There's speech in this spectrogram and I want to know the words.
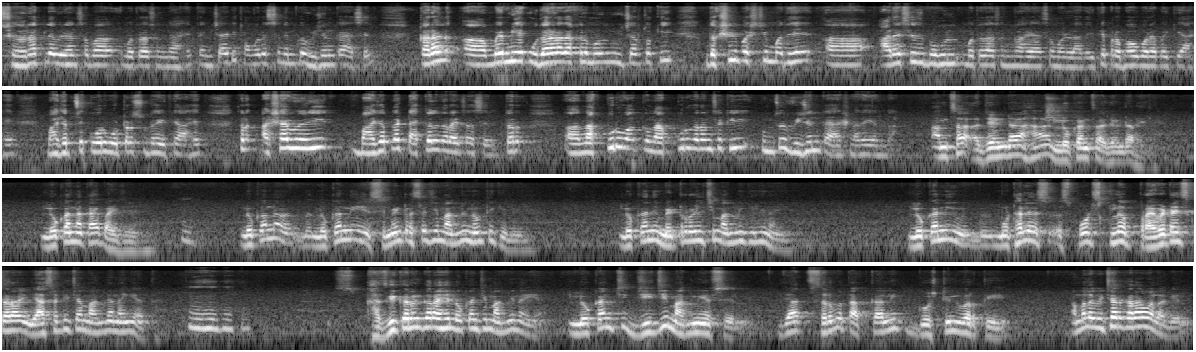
शहरातल्या विधानसभा मतदारसंघ आहेत त्यांच्यासाठी काँग्रेसचं नेमकं विजन काय असेल? कारण म्हणजे मी एक उदाहरणादाखल म्हणून विचारतो की दक्षिण पश्चिममध्ये आर एस एस बहुल मतदारसंघ आहे असं म्हणलं जातं इथे प्रभाव बऱ्यापैकी आहे. भाजपचे कोर वोटर्ससुद्धा इथे आहेत. तर अशा वेळी भाजपला टॅकल करायचं असेल तर नागपूर वा- नागपूरकरांसाठी तुमचं विजन काय असणार आहे यंदा? आमचा अजेंडा हा लोकांचा अजेंडा राहील. लोकांना काय पाहिजे? लोकांना लोकांनी सिमेंट रस्त्याची मागणी नव्हती केली. लोकांनी मेट्रो रेलची मागणी केली नाही. लोकांनी मोठाले स्पोर्ट्स क्लब प्रायव्हेटाईज करा यासाठीच्या मागण्या नाही आहेत. खाजगीकरण करा हे लोकांची मागणी नाही आहे. लोकांची जी जी मागणी असेल ज्यात सर्व तात्कालिक गोष्टींवरती आम्हाला विचार करावा लागेल.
